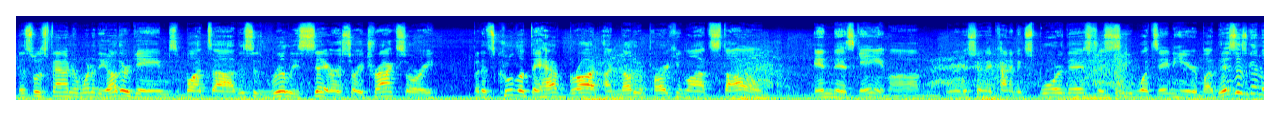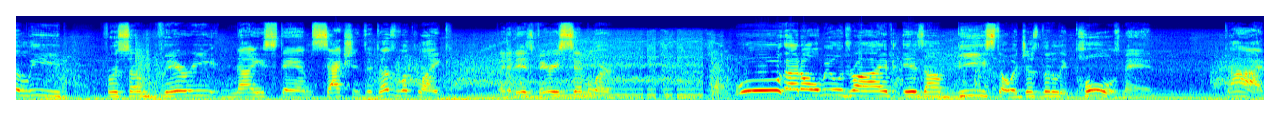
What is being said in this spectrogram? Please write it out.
This was found in one of the other games, but uh, this is really sick, or sorry, track, sorry. But it's cool that they have brought another parking lot style in this game. Um, we're just going to kind of explore this, just see what's in here. But this is going to lead for some very nice damn sections. It does look like that it is very similar. Ooh, that all-wheel drive is a beast, though. It just literally pulls, man. God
